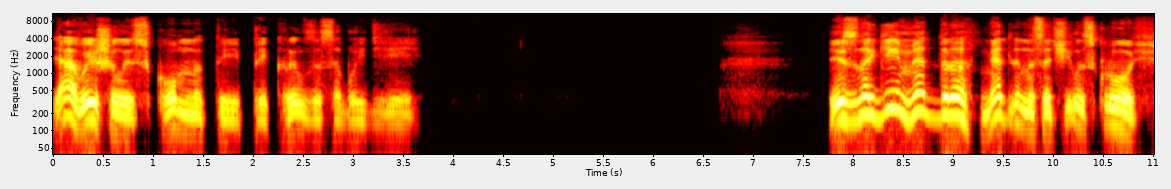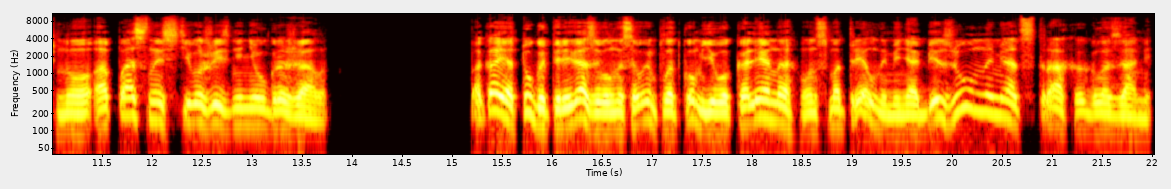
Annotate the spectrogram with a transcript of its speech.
Я вышел из комнаты и прикрыл за собой дверь. Из ноги Меддера медленно сочилась кровь, но опасность его жизни не угрожала. Пока я туго перевязывал носовым платком его колено, он смотрел на меня безумными от страха глазами.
